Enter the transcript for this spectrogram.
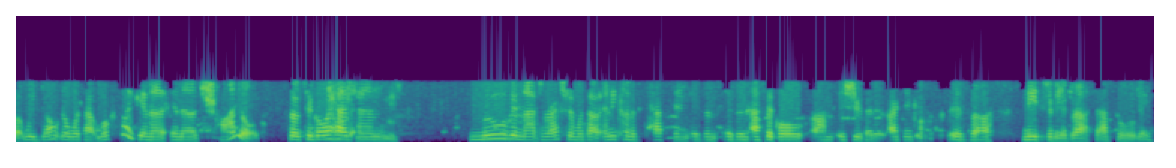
but we don't know what that looks like in a in a child. So to go ahead and move in that direction without any kind of testing is an is an ethical um, issue that it, I think is is uh, needs to be addressed. Absolutely.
